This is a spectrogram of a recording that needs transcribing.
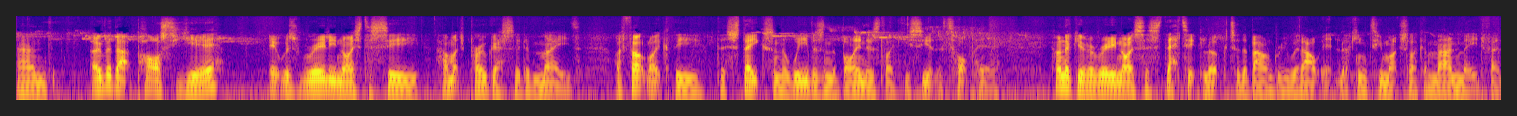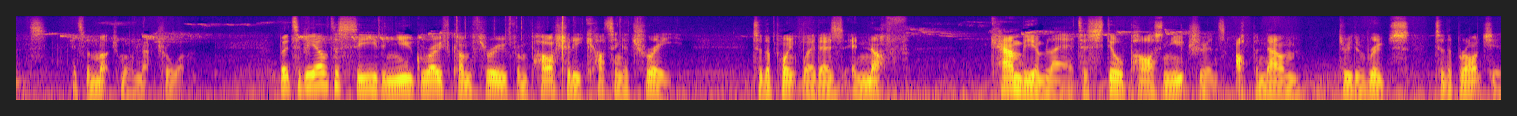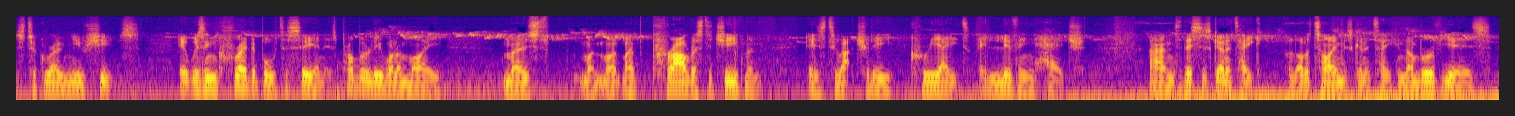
And over that past year, it was really nice to see how much progress it had made. I felt like the, the stakes and the weavers and the binders, like you see at the top here, kind of give a really nice aesthetic look to the boundary without it looking too much like a man-made fence. It's a much more natural one. But to be able to see the new growth come through from partially cutting a tree to the point where there's enough cambium layer to still pass nutrients up and down through the roots to the branches to grow new shoots. It was incredible to see and it's probably one of my most my, my, my proudest achievement is to actually create a living hedge. And this is going to take a lot of time it's going to take a number of years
